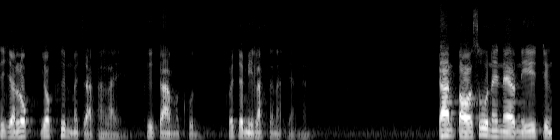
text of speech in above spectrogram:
ที่จะลกยกขึ้นมาจากอะไร คือกามคุณก็จะมีลักษณะอย่างนั้น การต่อสู้ในแนวนี้จึง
